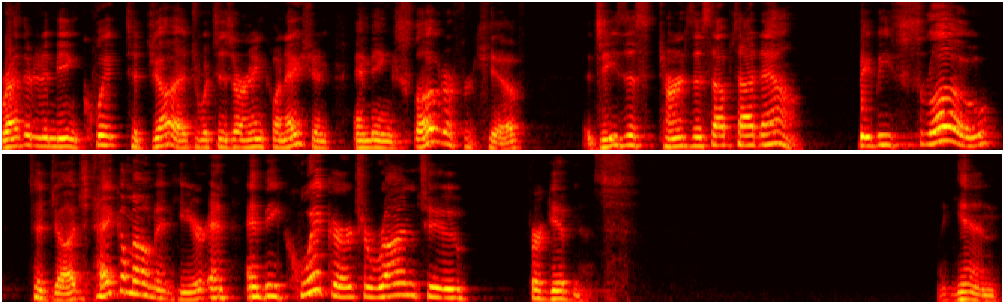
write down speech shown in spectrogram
rather than being quick to judge, which is our inclination, and being slow to forgive, Jesus turns this upside down. Be, be slow to judge. Take a moment here and, and be quicker to run to forgiveness. Again,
